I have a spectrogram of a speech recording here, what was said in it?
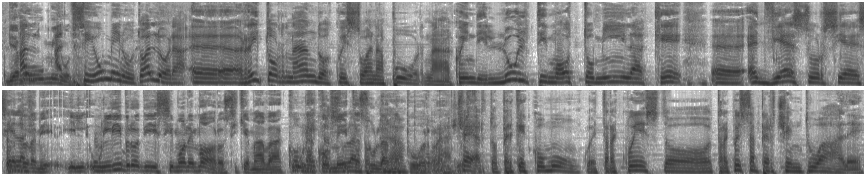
abbiamo Al- un minuto. ah, sì, un minuto. Allora, eh, ritornando a questo Annapurna, quindi l'ultimo 8000 che eh, Ed Viestur si è, si è Perdonami, il- un libro di Simone Moro si chiamava Una cometa sulla Napurna. Certo, perché comunque tra, questo, tra questa percentuale,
